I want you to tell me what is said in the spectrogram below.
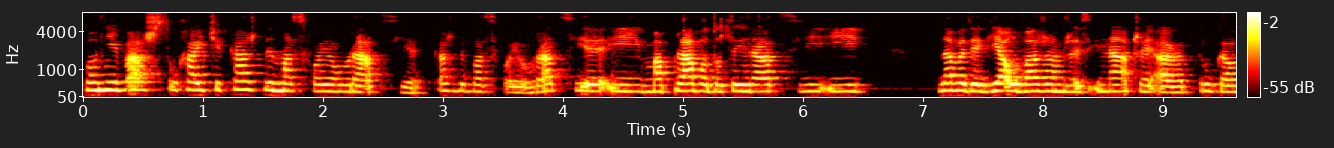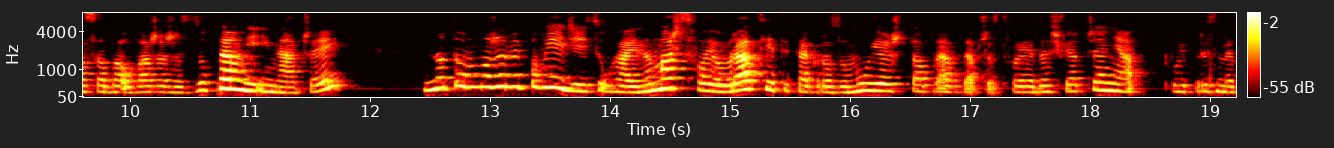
ponieważ słuchajcie, każdy ma swoją rację. Każdy ma swoją rację i ma prawo do tej racji i nawet jak ja uważam, że jest inaczej, a druga osoba uważa, że jest zupełnie inaczej, no to możemy powiedzieć, słuchaj, no masz swoją rację, ty tak rozumujesz to, prawda, przez twoje doświadczenia, twój pryzmat,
